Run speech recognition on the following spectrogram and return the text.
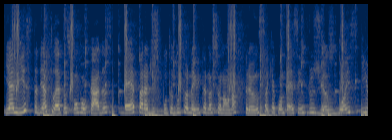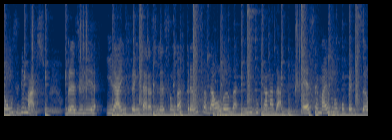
E a lista de atletas convocadas é para a disputa do torneio internacional na França, que acontece entre os dias 2 e 11 de março. O Brasil irá enfrentar a seleção da França, da Holanda e do Canadá. Essa é mais uma competição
